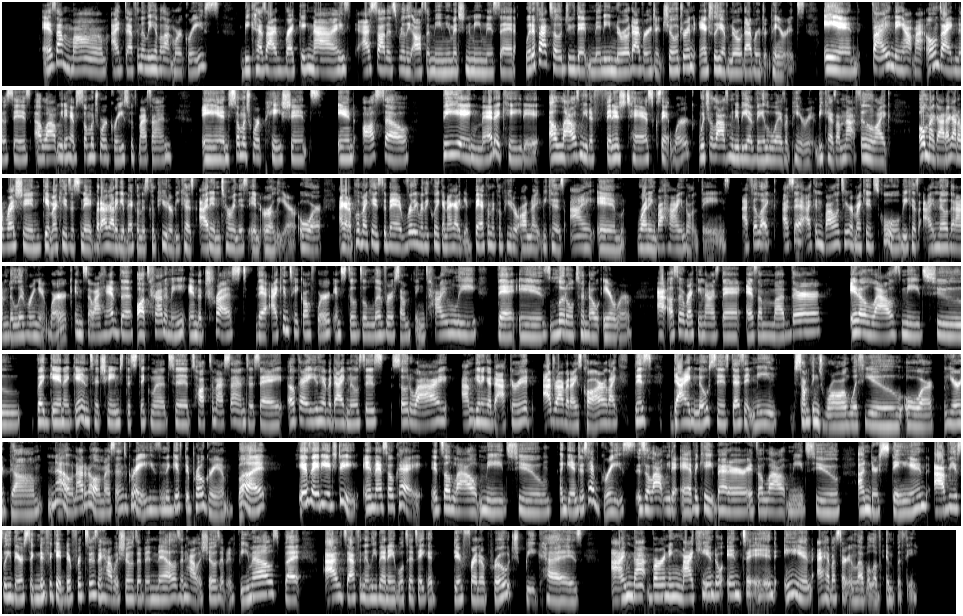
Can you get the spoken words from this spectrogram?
As a mom, I definitely have a lot more grace because I recognize I saw this really awesome meme. You mentioned a meme that said, What if I told you that many neurodivergent children actually have neurodivergent parents? And finding out my own diagnosis allowed me to have so much more grace with my son and so much more patience. And also, being medicated allows me to finish tasks at work, which allows me to be available as a parent because I'm not feeling like, oh my God, I got to rush in, get my kids a snack, but I got to get back on this computer because I didn't turn this in earlier. Or I got to put my kids to bed really, really quick and I got to get back on the computer all night because I am running behind on things. I feel like I said I can volunteer at my kids' school because I know that I'm delivering at work. And so I have the autonomy and the trust that I can take off work and still deliver something timely that is little to no error. I also recognize that as a mother, it allows me to begin again to change the stigma to talk to my son to say, okay, you have a diagnosis. So do I. I'm getting a doctorate. I drive a nice car. Like this diagnosis doesn't mean something's wrong with you or you're dumb. No, not at all. My son's great. He's in the gifted program, but has ADHD, and that's okay. It's allowed me to, again, just have grace. It's allowed me to advocate better. It's allowed me to understand. Obviously, there's significant differences in how it shows up in males and how it shows up in females, but I've definitely been able to take a different approach because I'm not burning my candle end to end and I have a certain level of empathy.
